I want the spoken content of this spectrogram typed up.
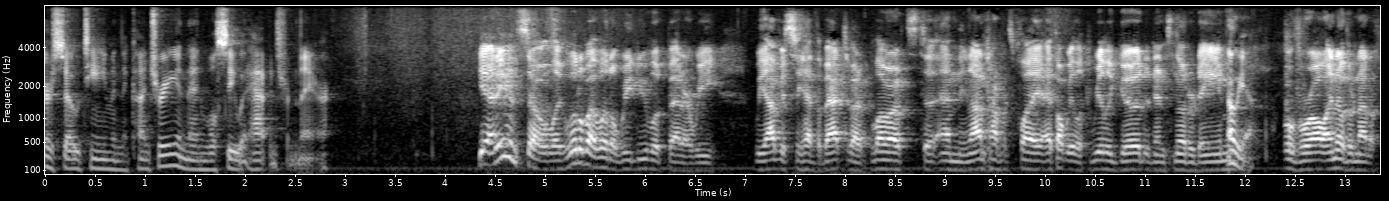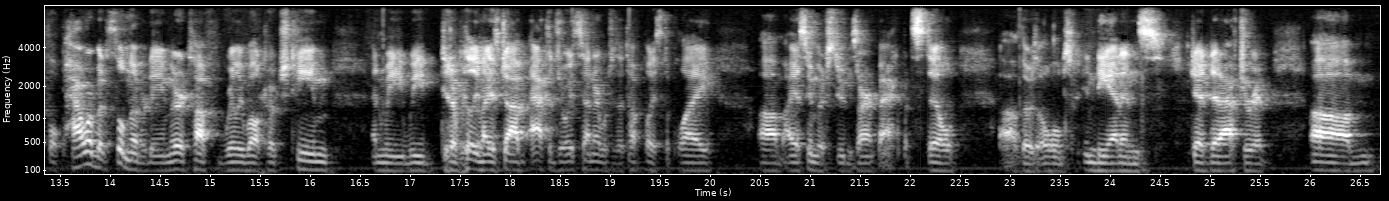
or so team in the country, and then we'll see what happens from there. Yeah, and even so, like little by little, we do look better. We we obviously had the back-to-back blowouts to end the non-conference play. I thought we looked really good against Notre Dame. Oh yeah. Overall, I know they're not at full power, but it's still Notre Dame. They're a tough, really well-coached team, and we we did a really nice job at the Joyce Center, which is a tough place to play. Um, I assume their students aren't back, but still, uh, those old Indianans did, did after it. Um,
